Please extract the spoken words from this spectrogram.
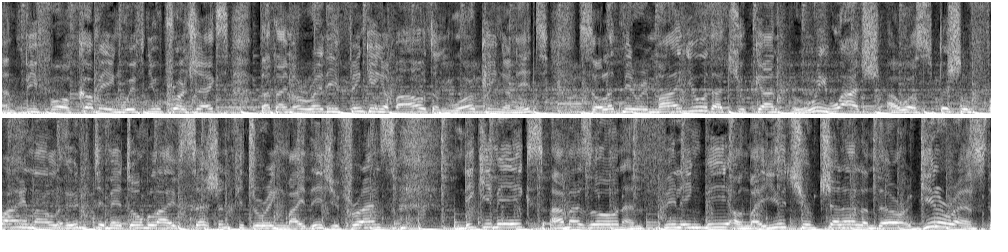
and before coming with new projects that I'm already thinking about and working on it. So let me remind you that you can rewatch our special final Ultimate Home Live session featuring my DJ friends Nicky Mix, Amazon, and Feeling B on my YouTube channel under Gil Everest.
